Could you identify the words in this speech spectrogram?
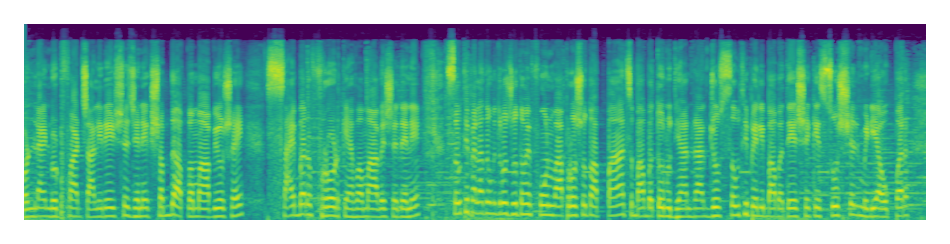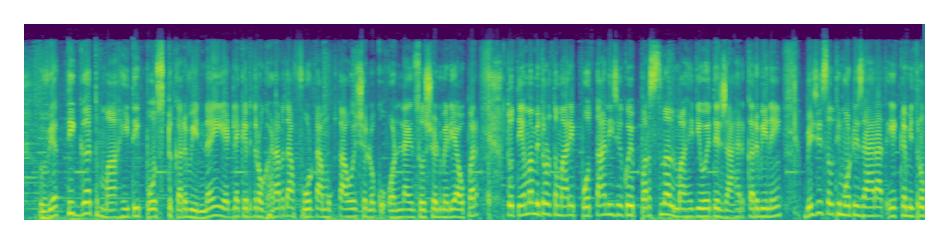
ઓનલાઈન લૂંટફાટ ચાલી રહી છે, જેને એક શબ્દ આપવામાં આવ્યો છે, સાયબર ફ્રોડ કહેવામાં આવે છે તેને. સૌથી પહેલાં તો મિત્રો, જો તમે ફોન વાપરો છો તો આ પાંચ બાબતોનું ધ્યાન રાખજો. સૌથી પહેલી બાબત એ છે કે સોશિયલ મીડિયા ઉપર વ્યક્તિગત માહિતી પોસ્ટ કરવી નહીં, એટલે કે મિત્રો મિત્રો ઘણા બધા ફોટા મૂકતા હોય છે લોકો ઓનલાઈન સોશિયલ મીડિયા ઉપર. તો તેમાં મિત્રો તમારી પોતાની જે કોઈ પર્સનલ માહિતી હોય તે જાહેર કરવી નહીં. બીજી સૌથી મોટી જાહેરાત એ કે મિત્રો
